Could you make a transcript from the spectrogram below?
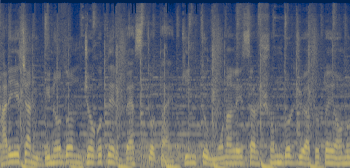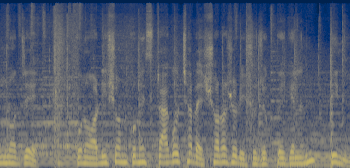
হারিয়ে যান বিনোদন জগতের ব্যস্ততায়। কিন্তু মোনালিসার সৌন্দর্য এতটাই অনন্য যে, কোনো অডিশন কোনো স্ট্রাগল ছাড়াই সরাসরি সুযোগ পেয়ে গেলেন তিনি।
